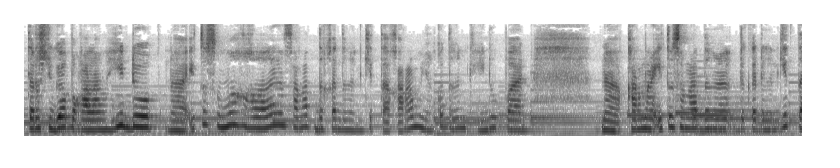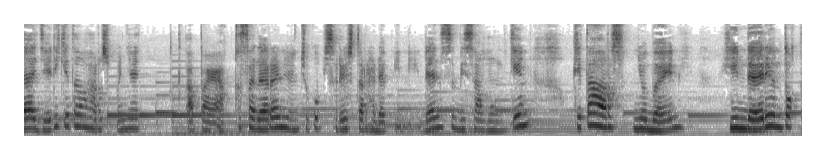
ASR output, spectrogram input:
terus juga pengalaman hidup. Nah itu semua hal-hal yang sangat dekat dengan kita karena menyangkut dengan kehidupan. Nah karena itu sangat dengan, dekat dengan kita jadi kita harus punya apa ya kesadaran yang cukup serius terhadap ini. Dan sebisa mungkin kita harus nyobain hindari untuk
